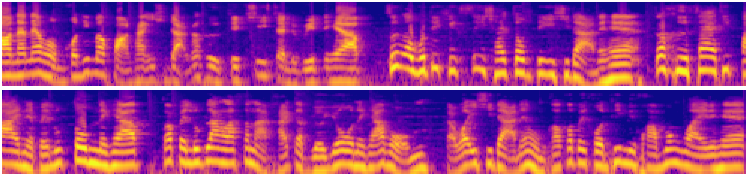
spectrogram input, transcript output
ตอนนั้นนะผมคนที่มาขวางทางอิชิดะก็คือคิกซี่แซนด์วิชนะครับซึ่งอาวุธที่คิกซี่ใช้โจมตีอิชิดะนะฮะก็คือแส้ที่ปลายเนี่ยเป็นลูกตุ้มนะครับก็เป็นรูปร่างลักษณะคล้ายกับโยโย่นะครับผมแต่ว่าอิชิดะเนี่ยผมเขาก็เป็นคนที่มีความว่องไวนะฮะ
